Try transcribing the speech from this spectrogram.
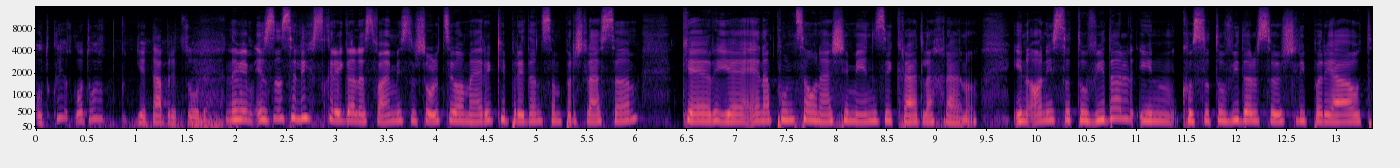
odkot, odkot je ta predsodek? Ne vem, jaz sem se jih skregala svojimi sošolci v Ameriki, preden sem prišla sem, ker je ena punca v naši menzi kradla hrano. In oni so to videli, in ko so to videli, so jo šli prijaviti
